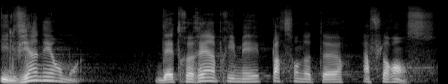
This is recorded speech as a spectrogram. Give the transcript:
Il vient néanmoins d'être réimprimé par son auteur à Florence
